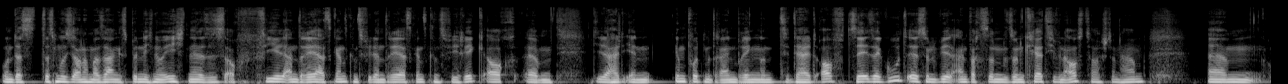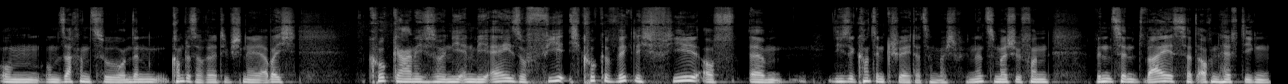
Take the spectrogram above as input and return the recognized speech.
und das, das muss ich auch nochmal sagen, es bin nicht nur ich, ne, das ist auch viel Andreas, ganz, ganz viel Andreas, ganz, ganz viel Rick auch, ähm, die da halt ihren Input mit reinbringen und der halt oft sehr, sehr gut ist und wir einfach so einen, so einen kreativen Austausch dann haben, ähm, um, um Sachen zu, und dann kommt es auch relativ schnell. Aber ich guck gar nicht so in die NBA so viel, ich gucke wirklich viel auf ähm, diese Content Creator zum Beispiel, ne? Zum Beispiel von Vincent Weiss hat auch einen heftigen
